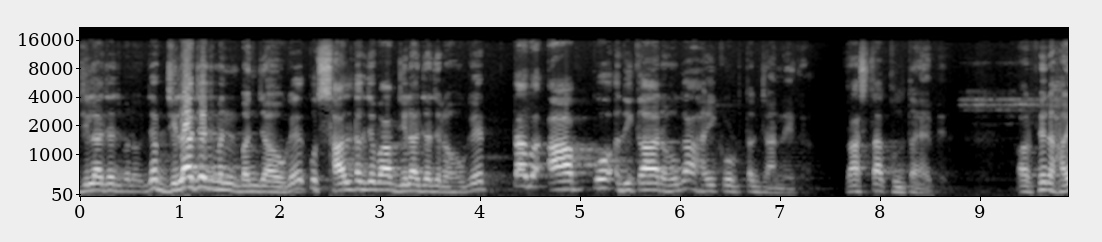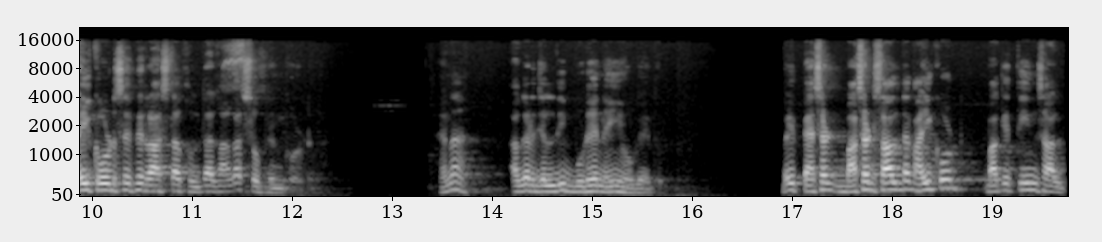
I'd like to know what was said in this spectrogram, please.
जिला जज बनोगे। जब जिला जज बन, बन जाओगे कुछ साल तक जब आप जिला जज रहोगे तब आपको अधिकार होगा हाई कोर्ट तक जाने का। रास्ता खुलता है फिर। और फिर हाई कोर्ट से फिर रास्ता खुलता कहाँ का? सुप्रीम कोर्ट का है ना? अगर जल्दी बूढ़े नहीं हो गए तो। भाई पैंसठ बासठ साल तक हाई कोर्ट बाकी तीन साल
